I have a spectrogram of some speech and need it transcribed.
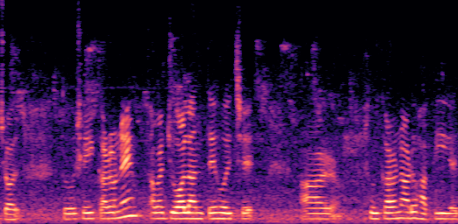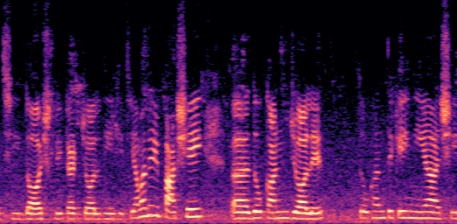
জল। তো সেই কারণে আবার জল আনতে হয়েছে। আর সেই কারণে আরও হাঁপিয়ে গেছি। দশ লিটার জল নিয়ে এসেছি। আমাদের এই পাশেই দোকান জলে। তো ওখান থেকেই নিয়ে আসি।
